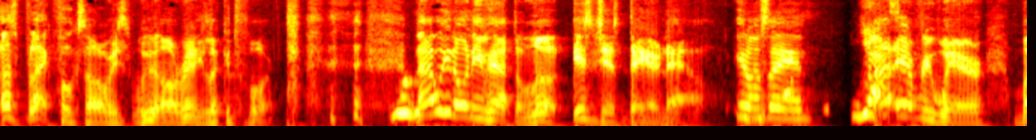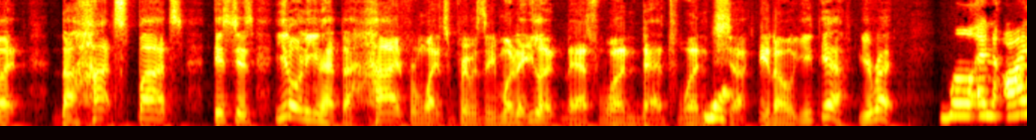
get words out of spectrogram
us black folks always we're already looking for it. now we don't even have to look. It's just there now. You know what I'm saying? Yes. Not everywhere, but the hot spots, it's just you don't even have to hide from white supremacy anymore. You look, that's one, that's one Yeah. shot. You know, you, yeah, you're right. Well, and I,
